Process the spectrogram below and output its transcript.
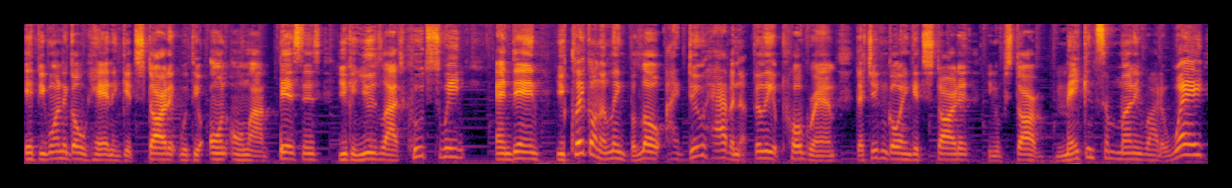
if you want to go ahead and get started with your own online business. You can utilize Hootsuite and then you click on the link below. I do have an affiliate program that you can go ahead and get started. You can start making some money right away,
